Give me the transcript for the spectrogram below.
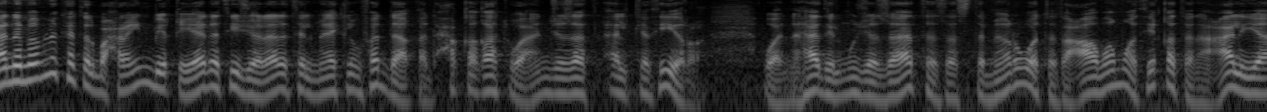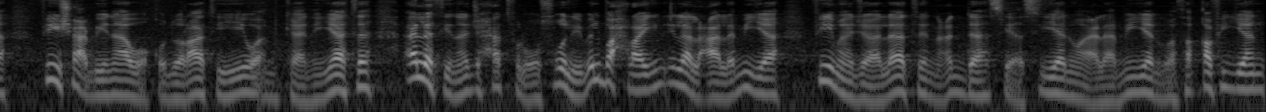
أن مملكة البحرين بقيادة جلالة الملك المفدى قد حققت وأنجزت الكثير وأن هذه المنجزات تستمر وتتعاظم وثقة عالية في شعبنا وقدراته وإمكانياته التي نجحت في الوصول بالبحرين إلى العالمية في مجالات عدة سياسيا وإعلاميا وثقافيا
